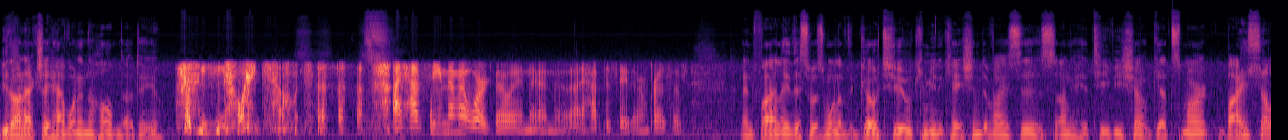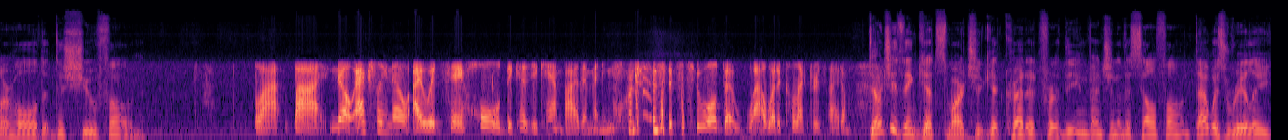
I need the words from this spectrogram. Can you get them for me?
You don't actually have one in the home, though, do you? no, I don't. I have seen them at work though, and, and uh, I have to say they're impressive. And finally, this was one of the go-to communication devices on the hit TV show Get Smart. Buy, seller, hold the shoe phone. Buy. No, actually, no. I would say hold because you can't buy them anymore because it's too old. But wow, what a collector's item! Don't you think Get Smart should get credit for the invention of the cell phone? That was really,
